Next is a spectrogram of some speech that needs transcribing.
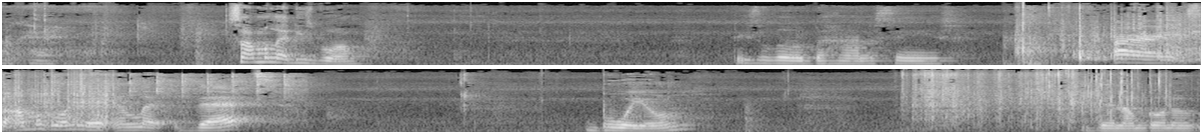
Okay. So I'm gonna let these boil. These are a little behind the scenes. All right, so I'm gonna go ahead and let that boil. Then I'm gonna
